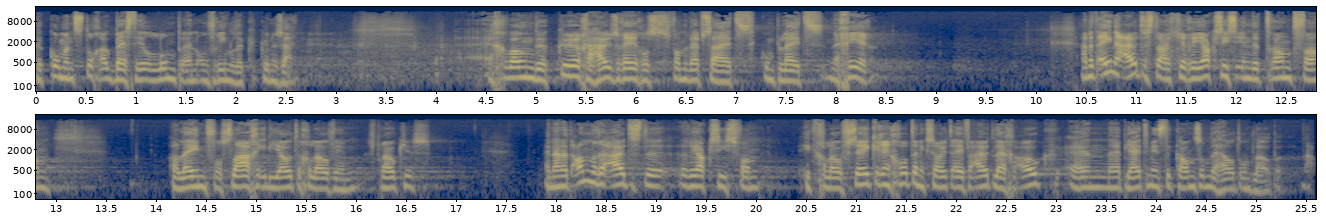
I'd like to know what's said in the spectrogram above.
de comments toch ook best heel lomp en onvriendelijk kunnen zijn en gewoon de keurige huisregels van de website compleet negeren. Aan het ene uiterste had je reacties in de trant van alleen volslagen idioten geloven in sprookjes. En aan het andere uiterste reacties van ik geloof zeker in God en ik zal je het even uitleggen ook. En dan heb jij tenminste kans om de hel te ontlopen. Nou,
